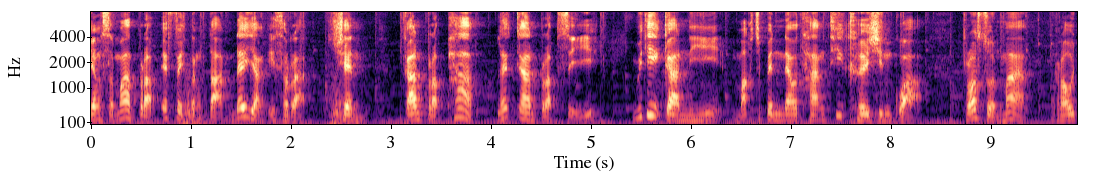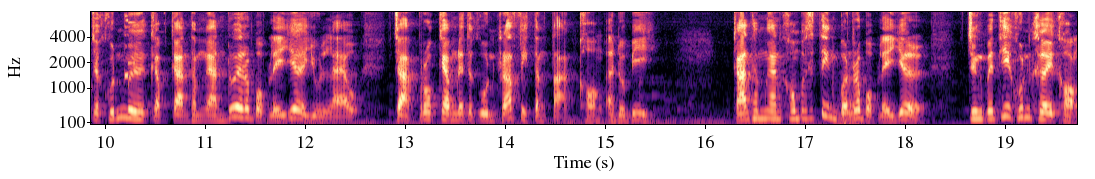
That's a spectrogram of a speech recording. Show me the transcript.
ยังสามารถปรับเอฟเฟกต์ต่างๆ ได้อย่างอิสระ เช่น การปรับภาพและการปรับสี วิธีการนี้มักจะเป็นแนวทางที่เคยชินกว่า เพราะส่วนมากเราจะคุ้นมือกับการทำงานด้วยระบบเลเยอร์อยู่แล้ว จากโปรแกรมในตระกูลกราฟิกต่างๆ ของ Adobe การทำงาน Compositing บนระบบเลเยอร์จึงเป็นที่คุ้นเคยของ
